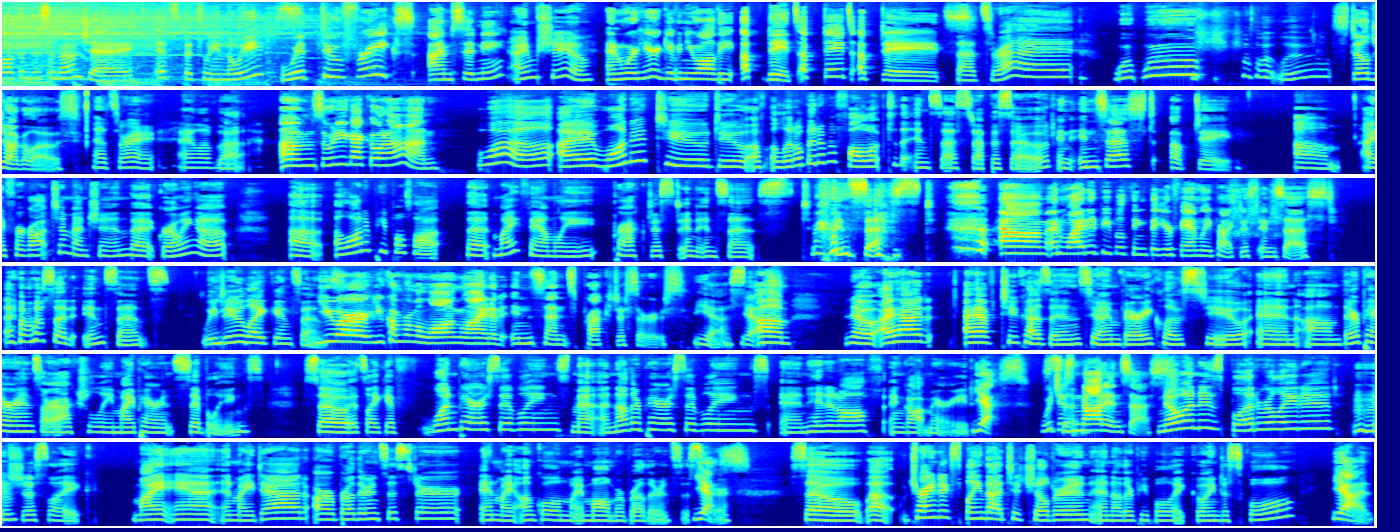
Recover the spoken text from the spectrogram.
welcome to Simone Che It's between the weeks. with two freaks. I'm Sydney, I'm Shu. and we're here giving you all the updates, updates, updates. That's right. whoop whoop. woo woo. Still juggalos. That's right. I love that. Um, so what do you got going on? Well, I wanted to do a, a little bit of a follow up to the incest episode. An incest update. Um, I forgot to mention that growing up, uh, a lot of people thought that my family practiced an incest. incest. Um, and why did people think that your family practiced incest? I almost said incense. We do like incense. You are you come from a long line of incense practicers. Yes. Yes. Um no, I had I have two cousins who I'm very close to and um their parents are actually my parents' siblings. So it's like if one pair of siblings met another pair of siblings and hit it off and got married. Yes, which is not incest. No one is blood related. Mhm. It's just like my aunt and my dad are brother and sister and my uncle and my mom are brother and sister. Yes. So, uh, trying to explain that to children and other people like going to school, Yeah.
